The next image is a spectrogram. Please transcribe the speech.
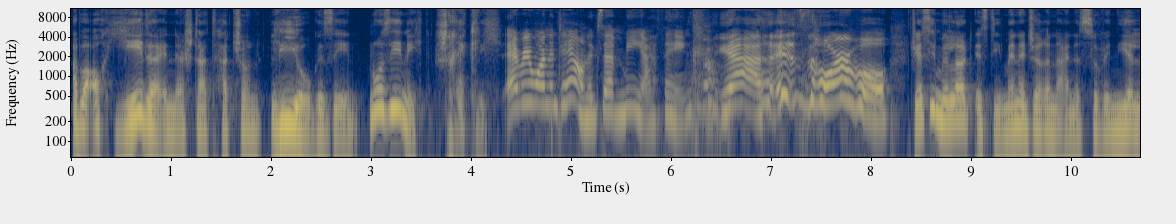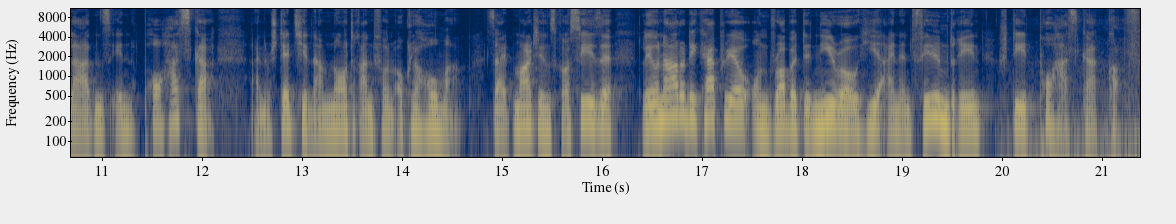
aber auch jeder in der Stadt hat schon Leo gesehen. Nur sie nicht. Schrecklich. Everyone in town except me, I think. Yeah, it's horrible. Jessie Millard ist die Managerin eines Souvenirladens in Pawhuska, einem Städtchen am Nordrand von Oklahoma. Seit Martin Scorsese, Leonardo DiCaprio und Robert De Niro hier einen Film drehen, steht Pawhuska Kopf.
